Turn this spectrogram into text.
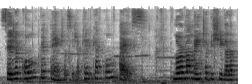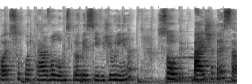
seja competente, ou seja, aquele que acontece. Normalmente a bexiga ela pode suportar volumes progressivos de urina sob baixa pressão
